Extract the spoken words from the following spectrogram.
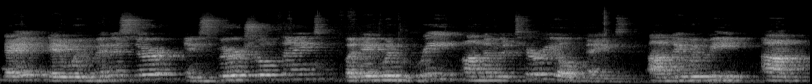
okay, they would minister in spiritual things, but they would reap on the material things. Um, they would be um,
